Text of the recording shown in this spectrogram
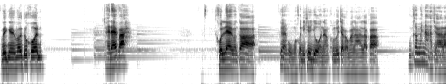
เป็นไงบ้างทุกคน ใช้ได้ปะคนแรกมันก็เพื่อนผมคนนี้ชื่อโยนะกูรู้จักกันมานานแล้วก็ มันก็ไม่น่าจะอะไร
